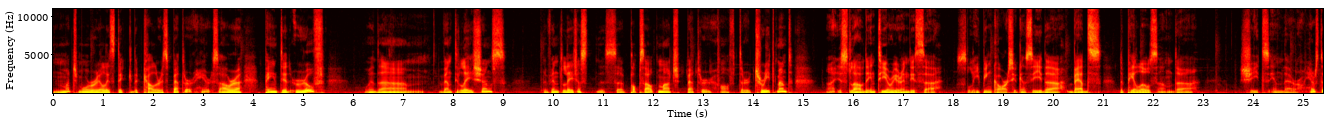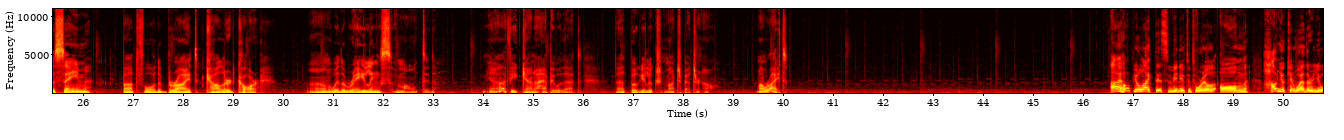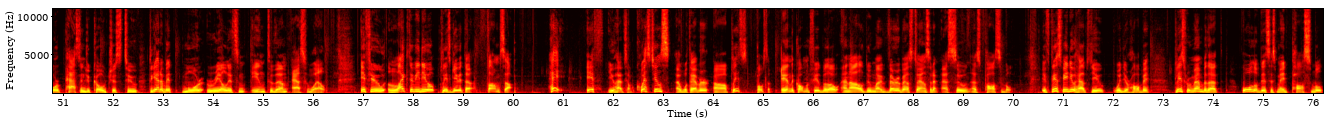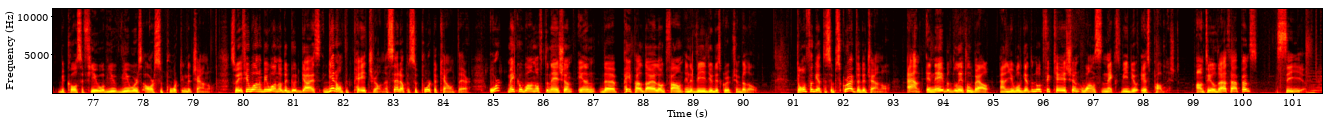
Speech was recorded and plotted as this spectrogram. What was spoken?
much more realistic, the color is better. Here's our uh, painted roof with um, ventilations. The ventilations this uh, pops out much better after treatment. I just love the interior in these uh, sleeping cars. You can see the beds, the pillows, and the sheets in there. Here's the same, but for the bright colored car, and with the railings mounted. Yeah, I feel kind of happy with that. That bogie looks much better now. Alright. I hope you liked this video tutorial on how you can weather your passenger coaches to, to get a bit more realism into them as well. If you liked the video, please give it a thumbs up. Hey, if you have some questions, uh, whatever, uh, please post them in the comment field below and I'll do my very best to answer them as soon as possible. If this video helps you with your hobby, please remember that all of this is made possible because a few of you viewers are supporting the channel. So if you want to be one of the good guys, get onto Patreon and set up a support account there. Or make a one-off donation in the PayPal dialog found in the video description below. Don't forget to subscribe to the channel and enable the little bell and you will get a notification once next video is published. Until that happens, see ya!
